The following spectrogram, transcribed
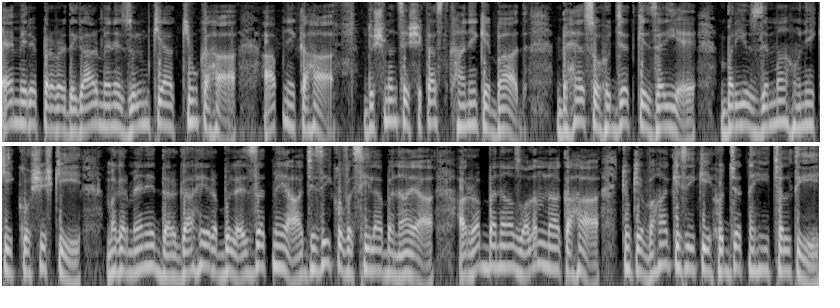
اے میرے پروردگار میں نے ظلم کیا، کیوں کہا؟ آپ نے کہا، دشمن سے شکست کھانے کے بعد بحث و حجت کے ذریعے بری ذمہ ہونے کی کوشش کی، مگر میں نے درگاہ رب العزت میں آجزی کو وسیلہ بنایا اور رب بنا ظلم نہ کہا، کیونکہ وہاں کسی کی حجت نہیں چلتی۔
